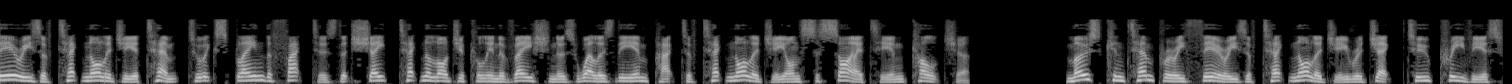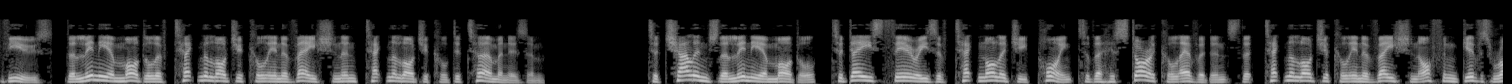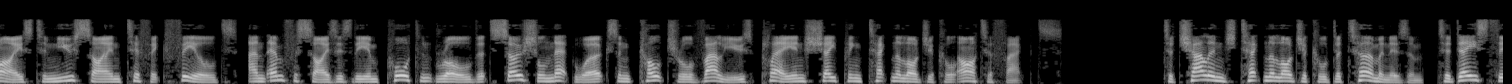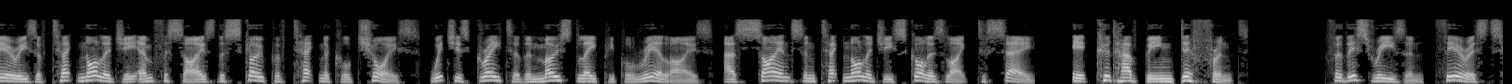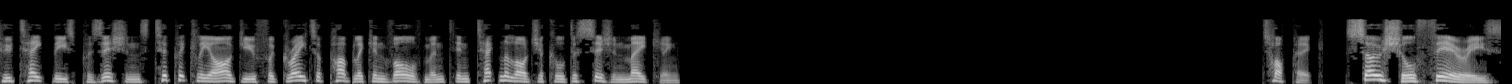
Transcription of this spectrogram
theories of technology attempt to explain the factors that shape technological innovation as well as the impact of technology on society and culture. Most contemporary theories of technology reject two previous views, the linear model of technological innovation and technological determinism. To challenge the linear model, today's theories of technology point to the historical evidence that technological innovation often gives rise to new scientific fields, and emphasizes the important role that social networks and cultural values play in shaping technological artifacts. To challenge technological determinism, today's theories of technology emphasize the scope of technical choice, which is greater than most laypeople realize. As science and technology scholars like to say, it could have been different. For this reason, theorists who take these positions typically argue for greater public involvement in technological decision-making. Topic: Social theories.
